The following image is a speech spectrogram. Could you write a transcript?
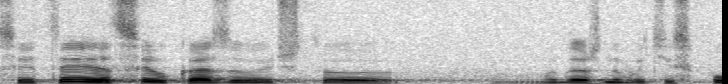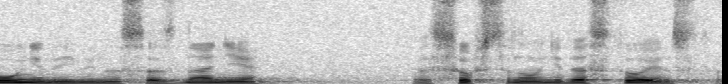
Святые отцы указывают, что мы должны быть исполнены именно сознания собственного недостоинства.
